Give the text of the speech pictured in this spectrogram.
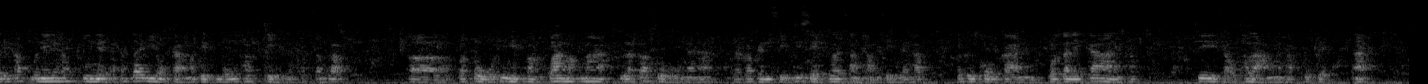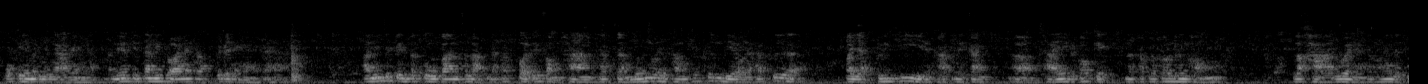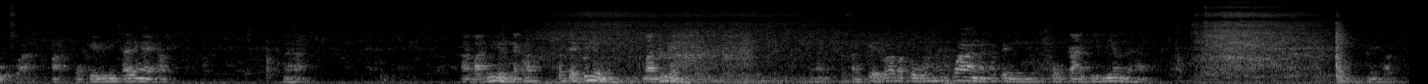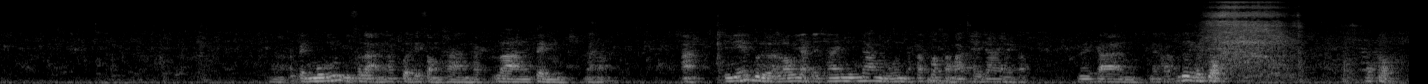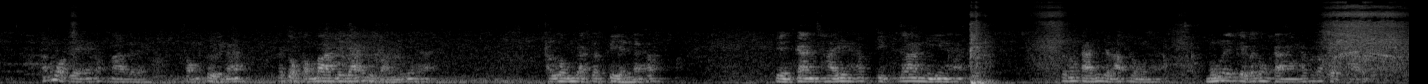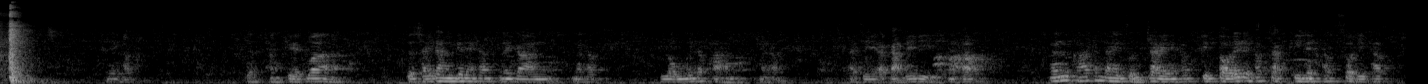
วัสดีครับวันนี้นะครับพีเน็ตนะครับได้มีโอกาสมาติดมุ้งพับจีนะครับสำหรับประตูที่มีความกว้างมากๆ แล้วก็สูงนะฮะแล้วก็เป็นสีพิเศษด้วยสั่งทำสีนะครับ ก็คือโครงการโบตานิก้านะครับที่แถวถลางนะครับภูเก็ตอะโอเคมาดูงานกันครับอันนี้ติดตั้งเรียบร้อยนะครับจะเป็นยังไงนะฮะอันนี้จะเป็นประตูบานสลับนะครับ เปิดได้สองทางครับแต่มุ้งเลยทำแค่ครึ่งเดียวนะครับ เพื่อประหยัดพื้นที่นะครับในการใช้แล้วก็เก็บนะครับ แล้วก็เรื่องของ ราคาด้วยนะครับน่าจะถูกกว่าอะโอเควิธีใช้ยังไงครับนะฮะอะบานที่หนึ่งนะครับสเต็ปที่หนึ่งบานที่หนึ่งสังเกตว่าประตูค่อนข้างกว้างนะครับ เป็นโครงการพรีเมียมนะฮะนี่ครับเป็นมุ้งอิสระนะครับ เปิดได้สองทางครับรางเต็มนะฮะอะทีนี้เบื่อเราอยากจะใช้มุ้งด้านนู้นนะครับ ก็สามารถใช้ได้นะครับ โดยการนะครับเลื่อนกระจก หมดเลยนะครับมาเลยสองผืนนะกระจกสองบานจะย้ายอยู่ฝั่งนี้นะฮะอารมณ์อยากจะเปลี่ยนนะครับ เปลี่ยนการใช้นะครับอีกด้านนี้นะฮะก็ต้องการที่จะรับลงนะฮะมุ้งเลยเก็บไว้ตรงกลางครับแล้วก็เปิดท้นี่ครับจะสังเกตว่าจะใช้ด้านนี้ก็ได้ครับ ในการนะครับลมก็จะผ่านนะครับถ่ายเทอากาศได้ดีนะครับงั้นลูกค้าท่านใดสนใจนะครับ ติดต่อได้เลยครับจากทีเน็ตครับ สวัสดีครับ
